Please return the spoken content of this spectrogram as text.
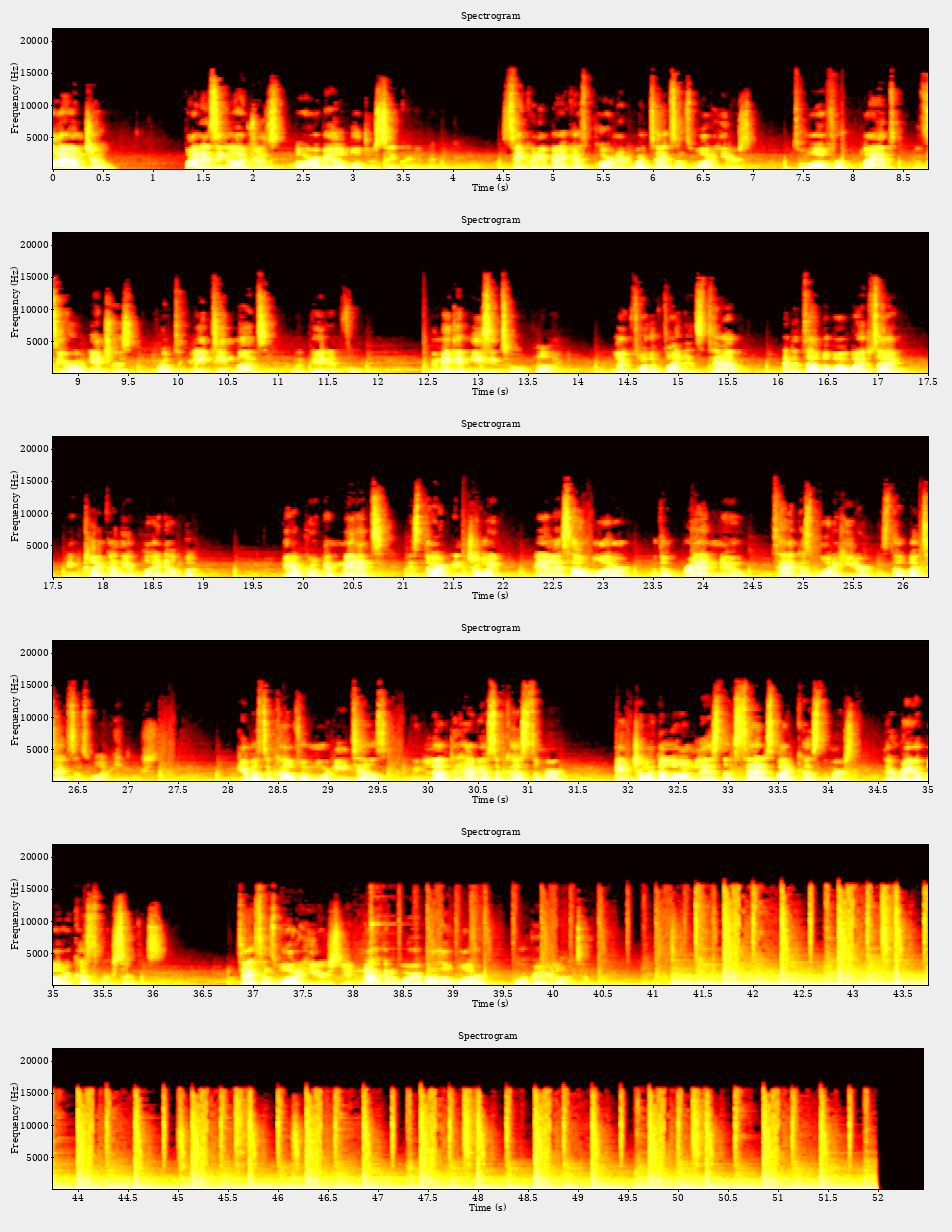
Hi, I'm Joe. Financing options are available through Synchrony Bank. Synchrony Bank has partnered with Texans Water Heaters to offer plans with zero interest for up to 18 months when paid in full. We make it easy to apply. Look for the Finance tab at the top of our website and click on the Apply Now button. Get approved in minutes and start enjoying endless hot water with a brand new tankless water heater installed by Texans Water Heaters. Give us a call for more details. We'd love to have you as a customer and join the long list of satisfied customers that rave about our customer service. Texans Water Heaters, you're not going to worry about hot water for a very long time.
